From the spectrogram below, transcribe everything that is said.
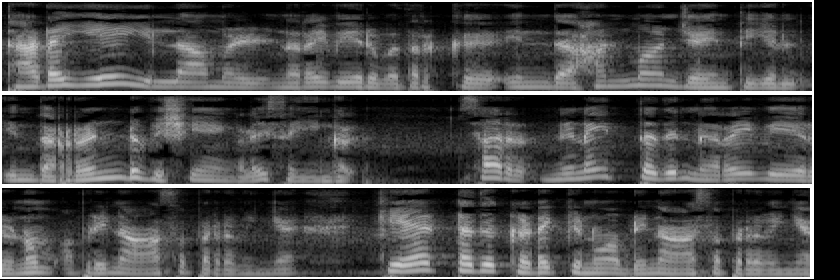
தடையே இல்லாமல் நிறைவேறுவதற்கு இந்த ஹனுமான் ஜெயந்தியில் இந்த ரெண்டு விஷயங்களை செய்யுங்கள். சார் நினைத்தது நிறைவேறணும் அப்படின்னு ஆசைப்படுறவங்க கேட்டது கிடைக்கணும் அப்படின்னு ஆசைப்படுறவங்க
